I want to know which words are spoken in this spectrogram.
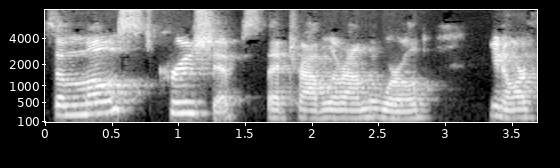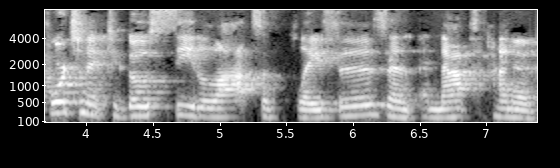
So most cruise ships that travel around the world, you know, are fortunate to go see lots of places and, and that's kind of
